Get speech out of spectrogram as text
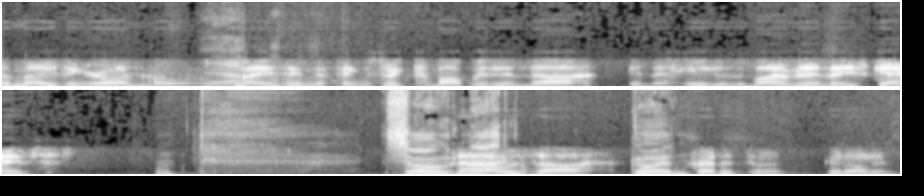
It's amazing, right? Yeah. Amazing the things we come up with in uh, in the heat of the moment in these games. So no, was uh, Go ahead. Credit to him. Good on him.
